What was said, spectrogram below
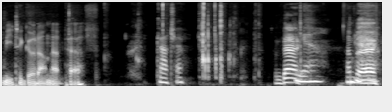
me to go down that path. Gotcha. I'm back. Yeah. I'm back.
